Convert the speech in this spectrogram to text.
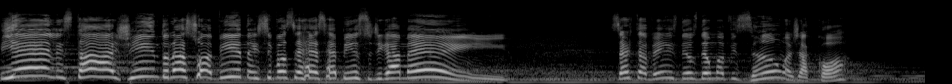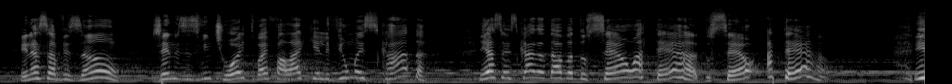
E Ele está agindo na sua vida, e se você recebe isso, diga amém. Certa vez Deus deu uma visão a Jacó, e nessa visão, Gênesis 28 vai falar que ele viu uma escada, e essa escada dava do céu à terra, do céu à terra e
